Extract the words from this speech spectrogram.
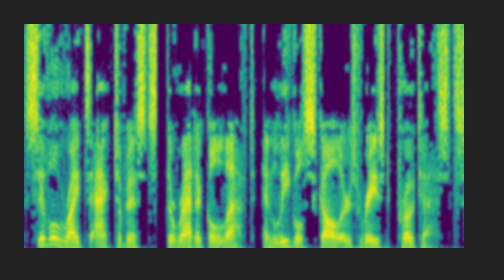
Civil rights activists, the radical left, and legal scholars raised protests.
